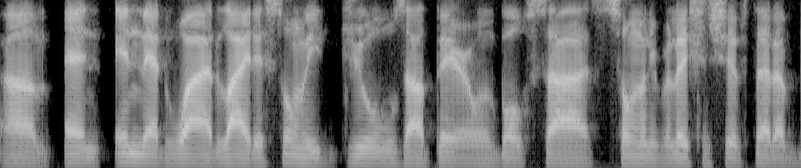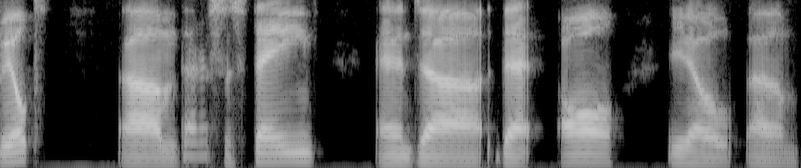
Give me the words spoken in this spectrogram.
Um, and in that wide light, there's so many jewels out there on both sides, so many relationships that are built, um, that are sustained, and uh, that all you know um,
